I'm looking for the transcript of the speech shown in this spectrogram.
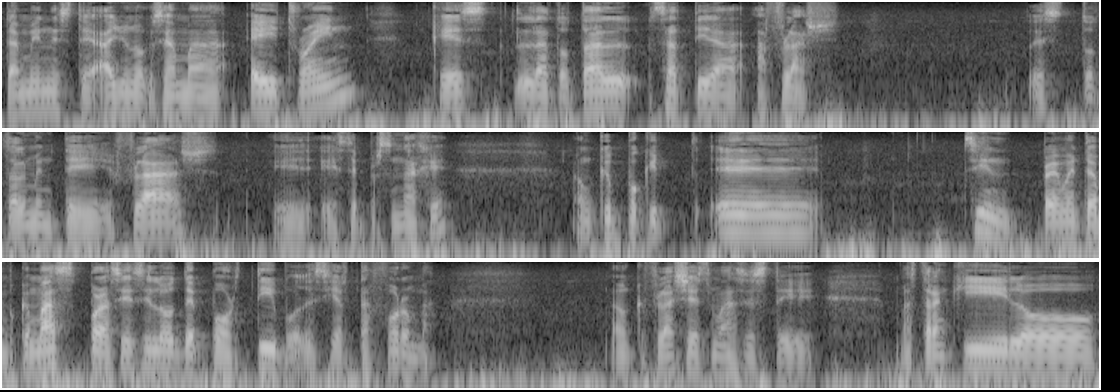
También este hay uno que se llama A-Train, que es la total sátira a Flash. Es totalmente Flash, eh, este personaje. Aunque un poquito... Eh, sí, probablemente un más, por así decirlo, deportivo de cierta forma. Aunque Flash es más, este, más tranquilo,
